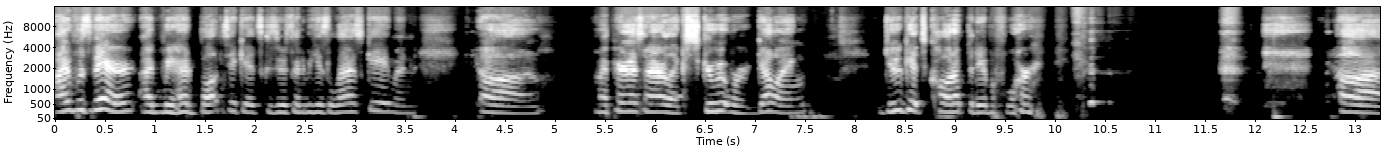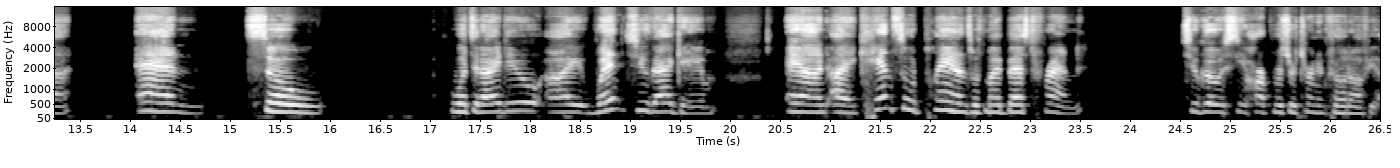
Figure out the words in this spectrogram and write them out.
i was there. I, we had bought tickets because it was going to be his last game and uh my parents and i are like screw it we're going. Dude gets caught up the day before. Uh and so what did I do? I went to that game and I canceled plans with my best friend to go see Harper's return in Philadelphia.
